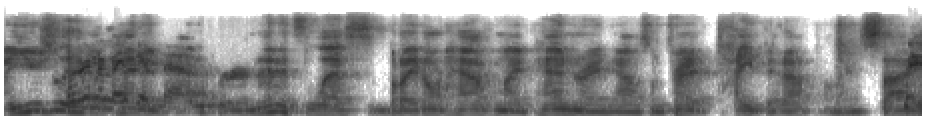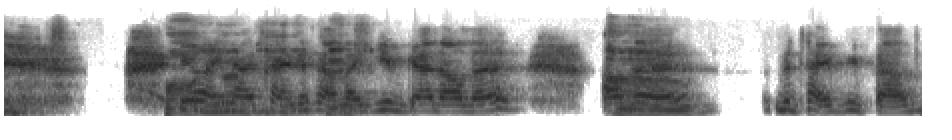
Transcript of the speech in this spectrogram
I usually have a pen and paper, and then it's less, but I don't have my pen right now, so I'm trying to type it up on the side. You're like not trying to sound like you've got all the all um, the the typey stuff.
